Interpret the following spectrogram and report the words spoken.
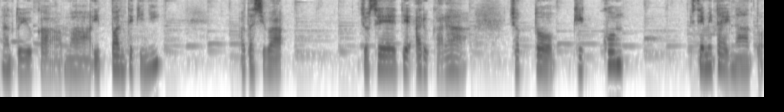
なんというかまあ一般的に私は女性であるからちょっと結婚してみたいなと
